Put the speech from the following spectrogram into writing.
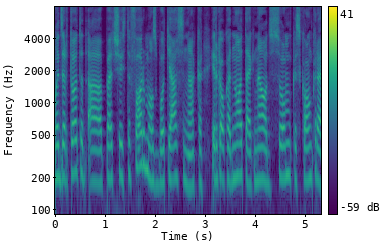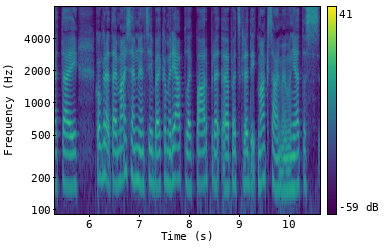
Līdz ar to tad, pēc šīs formulas būtu jāsanāk, ka ir kaut kāda noteikta naudas summa, kas konkrētai, konkrētai maisaimniecībai, kam ir jāpliek pāri pēc kredīta maksājumiem, un ja, tas,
